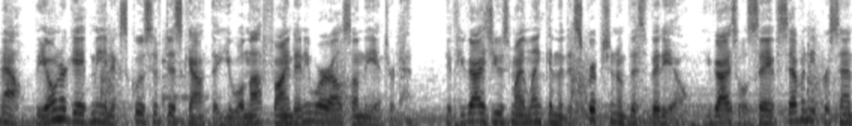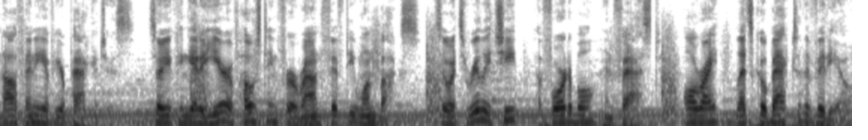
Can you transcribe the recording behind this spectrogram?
Now, the owner gave me an exclusive discount that you will not find anywhere else on the internet. If you guys use my link in the description of this video, you guys will save 70% off any of your packages. So you can get a year of hosting for around 51 bucks. So it's really cheap, affordable, and fast. Alright, let's go back to the video.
